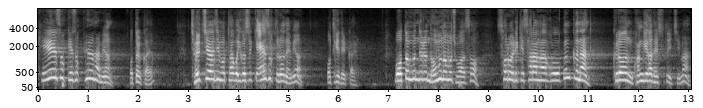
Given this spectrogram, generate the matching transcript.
계속 계속 표현하면 어떨까요? 절제하지 못하고 이것을 계속 드러내면 어떻게 될까요? 뭐 어떤 분들은 너무너무 좋아서 서로 이렇게 사랑하고 끈끈한 그런 관계가 될 수도 있지만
